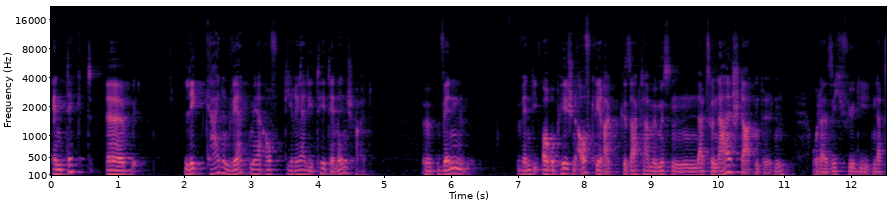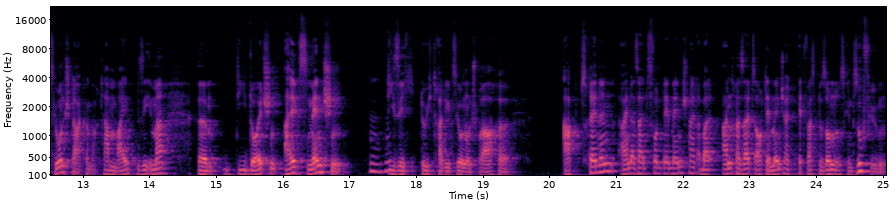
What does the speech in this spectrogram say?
entdeckt, äh, legt keinen Wert mehr auf die Realität der Menschheit. Äh, wenn, wenn die europäischen Aufklärer gesagt haben, wir müssen Nationalstaaten bilden oder sich für die Nation stark gemacht haben, meinten sie immer ähm, die Deutschen als Menschen, mhm. die sich durch Tradition und Sprache abtrennen, einerseits von der Menschheit, aber andererseits auch der Menschheit etwas Besonderes hinzufügen.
